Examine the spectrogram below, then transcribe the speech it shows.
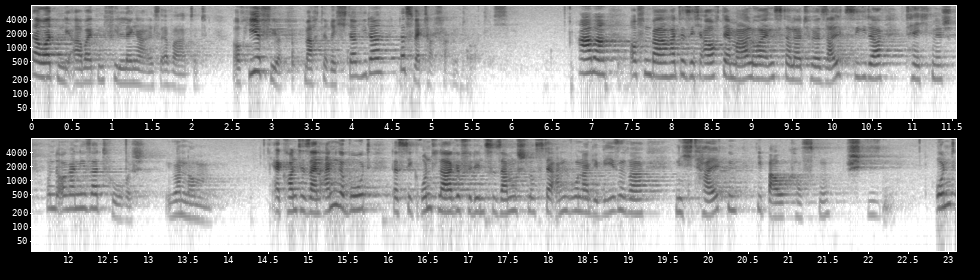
dauerten die Arbeiten viel länger als erwartet. Auch hierfür machte Richter wieder das Wetter verantwortlich. Aber offenbar hatte sich auch der Maloer Installateur Salzsieder technisch und organisatorisch übernommen. Er konnte sein Angebot, das die Grundlage für den Zusammenschluss der Anwohner gewesen war, nicht halten, die Baukosten stiegen. Und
